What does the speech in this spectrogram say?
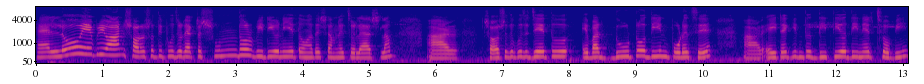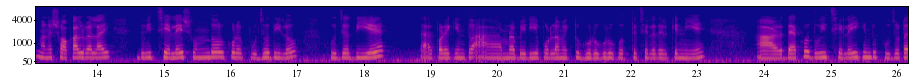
হ্যালো এভরিওয়ান সরস্বতী পুজোর একটা সুন্দর ভিডিও নিয়ে তোমাদের সামনে চলে আসলাম। আর সরস্বতী পুজো যেহেতু এবার দুটো দিন পড়েছে, আর এইটা কিন্তু দ্বিতীয় দিনের ছবি। মানে সকালবেলায় দুই ছেলে সুন্দর করে পুজো দিল। পুজো দিয়ে তারপরে কিন্তু আমরা বেরিয়ে পড়লাম একটু ঘুরু ঘুরু করতে ছেলেদেরকে নিয়ে। আর দেখো দুই ছেলেই কিন্তু পুজোটা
